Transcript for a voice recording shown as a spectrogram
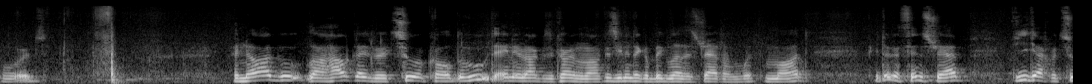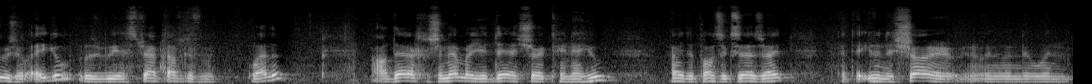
Words. V'nagu lahalkas v'tzua called the who the ene rak zakar malchus. You didn't take a big leather strap on with mod. If you took a thin strap, v'yigach v'tzua shel egel, it would be a strap afka from leather. Al derech shenema yedeh shor kenehu. Right, the pasuk says right that the, even the shor when when, when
